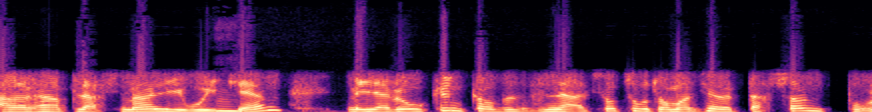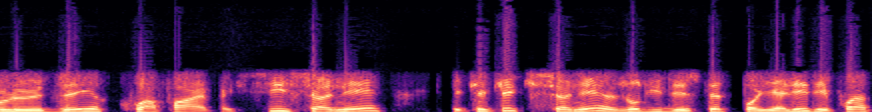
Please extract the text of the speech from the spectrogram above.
en remplacement les week-ends, mm. mais il n'y avait aucune coordination. autrement dit, il n'y avait personne pour leur dire quoi faire. Fait que s'il sonnait, il y a quelqu'un qui sonnait, eux autres, ils décidaient de pas y aller. Des fois,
